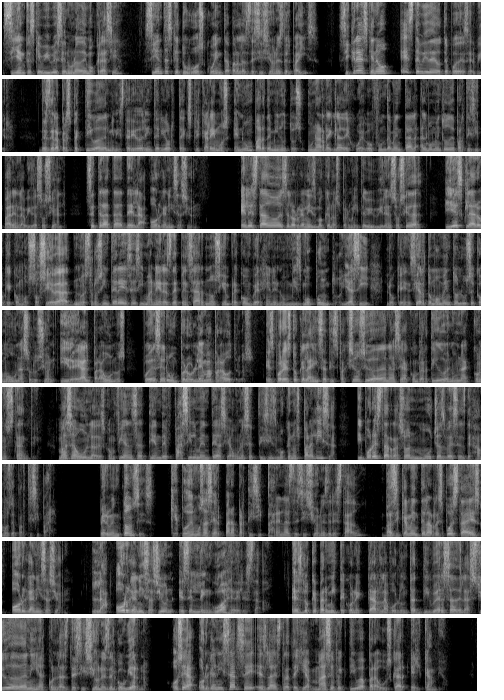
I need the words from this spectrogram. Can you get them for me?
¿Sientes que vives en una democracia? ¿Sientes que tu voz cuenta para las decisiones del país? Si crees que no, este video te puede servir. Desde la perspectiva del Ministerio del Interior te explicaremos en un par de minutos una regla de juego fundamental al momento de participar en la vida social. Se trata de la organización. El Estado es el organismo que nos permite vivir en sociedad. Y es claro que como sociedad, nuestros intereses y maneras de pensar no siempre convergen en un mismo punto, y así, lo que en cierto momento luce como una solución ideal para unos, puede ser un problema para otros. Es por esto que la insatisfacción ciudadana se ha convertido en una constante. Más aún, la desconfianza tiende fácilmente hacia un escepticismo que nos paraliza, y por esta razón muchas veces dejamos de participar. Pero entonces, ¿qué podemos hacer para participar en las decisiones del Estado? Básicamente la respuesta es organización. La organización es el lenguaje del Estado. Es lo que permite conectar la voluntad diversa de la ciudadanía con las decisiones del gobierno. O sea, organizarse es la estrategia más efectiva para buscar el cambio.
